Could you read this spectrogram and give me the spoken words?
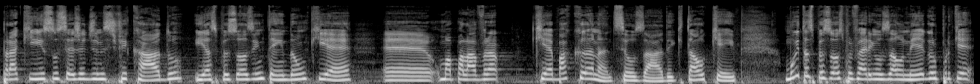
para que isso seja desmistificado e as pessoas entendam que é, é, uma palavra que é bacana de ser usada e que tá ok. Muitas pessoas preferem usar o negro porque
